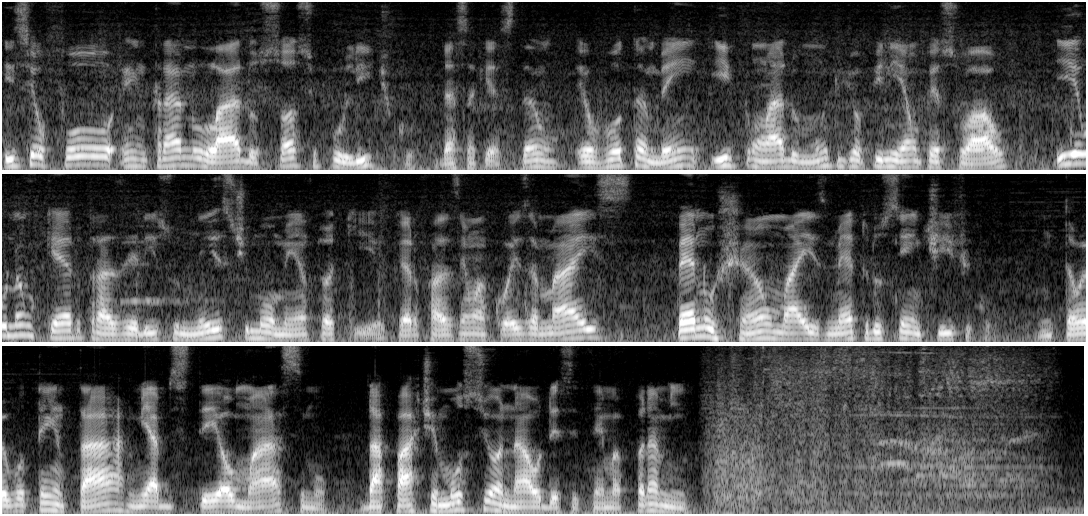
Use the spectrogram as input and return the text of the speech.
E se eu for entrar no lado sociopolítico dessa questão, eu vou também ir para um lado muito de opinião pessoal. E eu não quero trazer isso neste momento aqui. Eu quero fazer uma coisa mais pé no chão, mais método científico então eu vou tentar me abster ao máximo da parte emocional desse tema para mim.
